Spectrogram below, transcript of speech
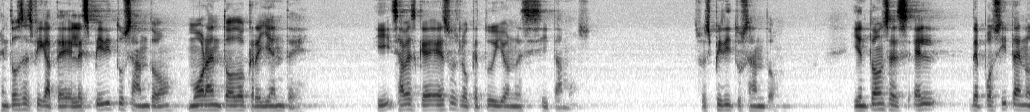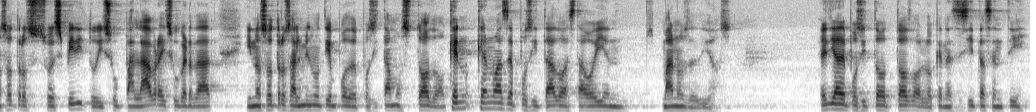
Entonces, fíjate, el Espíritu Santo mora en todo creyente. Y sabes que eso es lo que tú y yo necesitamos. Su Espíritu Santo. Y entonces Él deposita en nosotros su Espíritu y su palabra y su verdad. Y nosotros al mismo tiempo depositamos todo. ¿Qué, qué no has depositado hasta hoy en manos de Dios? Él ya depositó todo lo que necesitas en ti.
